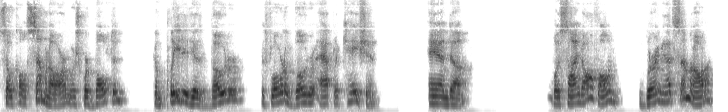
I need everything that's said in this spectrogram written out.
so called seminar, was where Bolton completed his voter, his Florida voter application and uh, was signed off on during that seminar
